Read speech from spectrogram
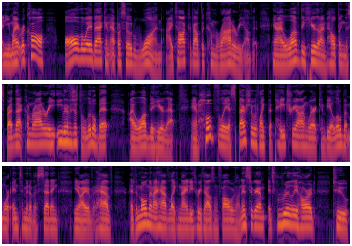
And you might recall all the way back in episode one, I talked about the camaraderie of it. And I love to hear that I'm helping to spread that camaraderie, even if it's just a little bit. I love to hear that. And hopefully, especially with like the Patreon, where it can be a little bit more intimate of a setting, you know, I have at the moment I have like 93,000 followers on Instagram. It's really hard to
